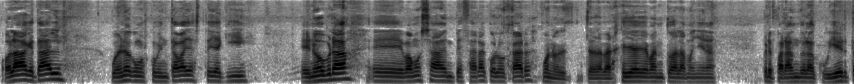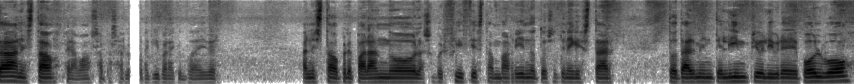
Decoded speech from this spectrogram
Hola, ¿qué tal? Bueno, como os comentaba, ya estoy aquí en obra. Eh, vamos a empezar a colocar, bueno, la verdad es que ya llevan toda la mañana preparando la cubierta, han estado, espera, vamos a pasarlo por aquí para que podáis ver, han estado preparando la superficie, están barriendo, todo eso tiene que estar totalmente limpio, libre de polvo.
